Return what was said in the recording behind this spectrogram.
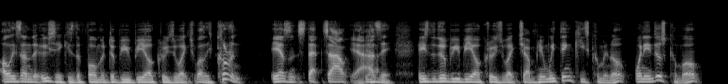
Alexander Usyk is the former WBO cruiserweight. Well, he's current. He hasn't stepped out yet, has he? He's the WBO cruiserweight champion. We think he's coming up. When he does come up,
